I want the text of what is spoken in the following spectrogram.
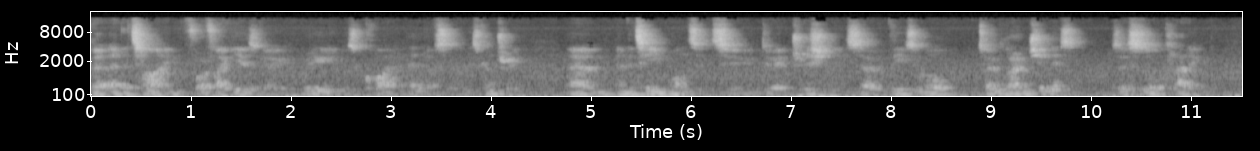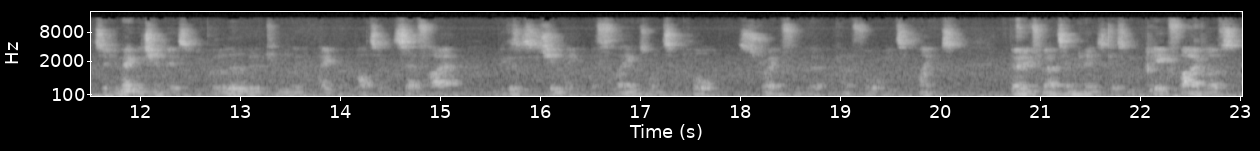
but at the time, four or five years ago, it really was quite unheard of still in this country. Um, and the team wanted to do it traditionally. So these are all total iron chimneys. So this is all the cladding. So you make the chimneys, you put a little bit of kindling and paper at the bottom, set fire, because it's a chimney, the flames want to pull straight through the kind of four metre planks. Burn it for about 10 minutes, get some big fire gloves.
